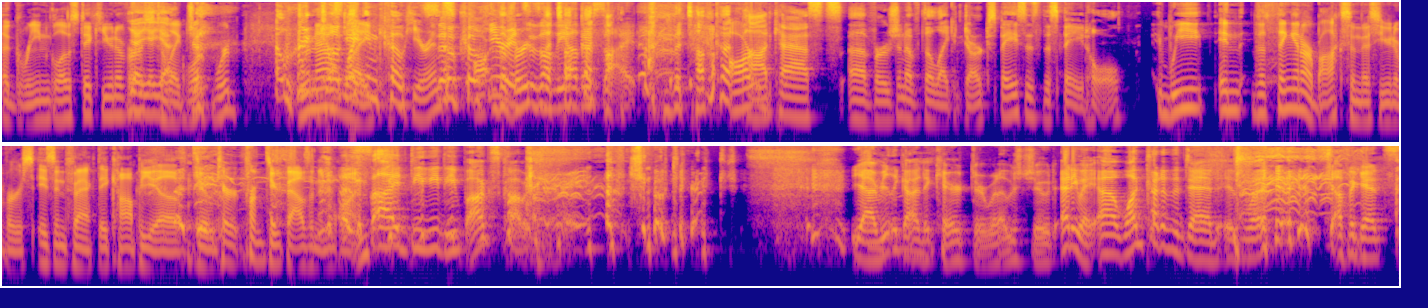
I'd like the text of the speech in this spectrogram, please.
a green glow stick universe Yeah, yeah, yeah. to like Just- we're, we're We're now Just like- like in coherence. so uh, coherence ver- is on the, Tough other Cut po- side. the Tough Cut Our- podcast's uh, version of the like dark space is the spade hole. we in the thing in our box in this universe is in fact a copy of Joe Dirt from 2001. a side DVD box commentary of Joe Dirt. Yeah, I really got into character when I was. Dirt. Anyway, uh, One Cut of the Dead is what it's up against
